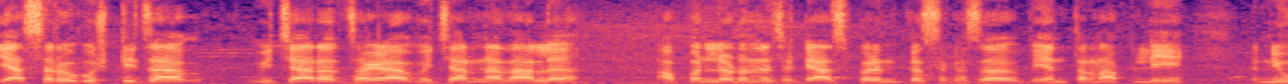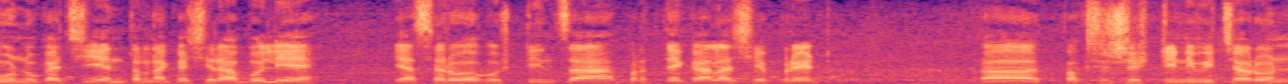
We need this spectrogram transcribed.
या सर्व गोष्टीचा विचार सगळ्या विचारण्यात आलं. आपण लढवण्यासाठी आजपर्यंत कसं कसं यंत्रणा आपली निवडणुकाची यंत्रणा कशी राबवली आहे या सर्व गोष्टींचा प्रत्येकाला सेपरेट पक्षश्रेष्ठीने विचारून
